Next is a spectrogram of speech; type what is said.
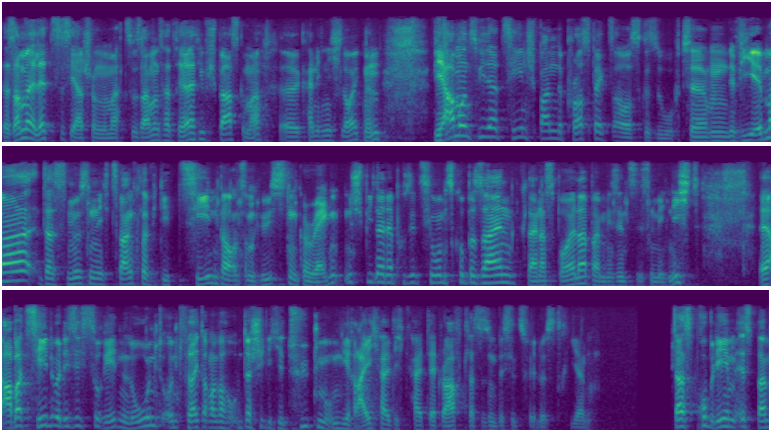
Das haben wir letztes Jahr schon gemacht zusammen. Es hat relativ Spaß gemacht, äh, kann ich nicht leugnen. Wir haben uns wieder zehn spannende Prospects ausgesucht. Ähm, wie immer, das müssen nicht zwangsläufig die zehn bei uns am höchsten gerankten Spieler der Positionsgruppe sein. Kleiner Spoiler, bei mir sind es nämlich nicht. Äh, aber zehn, über die sich zu reden lohnt und vielleicht auch einfach unterschiedliche Typen, um die Reichhaltigkeit der Draftklasse so ein bisschen zu illustrieren. Das Problem ist beim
